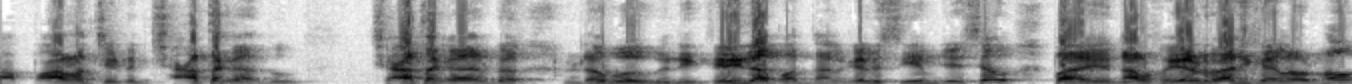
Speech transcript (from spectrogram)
ఆ పాలన చేయడం చేత కాదు. చేత కాదు డబ్బు నీకు తెలీదా పద్నాలుగేళ్ళు? సీఎం చేసావు ప- నలభై ఏళ్ళు రాజకీయాల్లో ఉన్నావు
